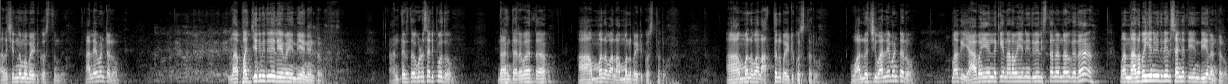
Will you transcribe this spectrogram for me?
వాళ్ళ చిన్నమ్మ బయటకు వస్తుంది. వాళ్ళు ఏమంటారు? నా పద్దెనిమిది వేలు ఏమైంది అని అంటారు. అంతటితో కూడా సరిపోదు. దాని తర్వాత ఆ అమ్మల వాళ్ళ అమ్మలు బయటకు వస్తారు ఆ అమ్మల వాళ్ళ అత్తలు బయటకు వస్తారు వాళ్ళు వచ్చి వాళ్ళు ఏమంటారు మాకు యాభై ఏళ్ళకే నలభై ఎనిమిది వేలు ఇస్తానన్నావు కదా మా నలభై ఎనిమిది వేలు సంగతి ఏంది అని అంటారు.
